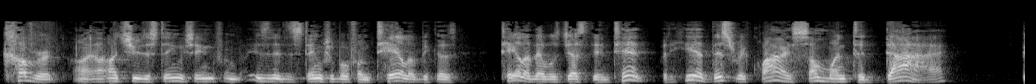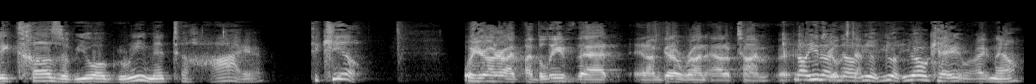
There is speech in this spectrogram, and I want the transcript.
covered? Aren't you distinguishing from, isn't it distinguishable from Taylor? Because Taylor, that was just the intent. But here, this requires someone to die because of your agreement to hire to kill. Well, Your Honor, I believe that, and I'm going to run out of time. No, you're okay right now.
